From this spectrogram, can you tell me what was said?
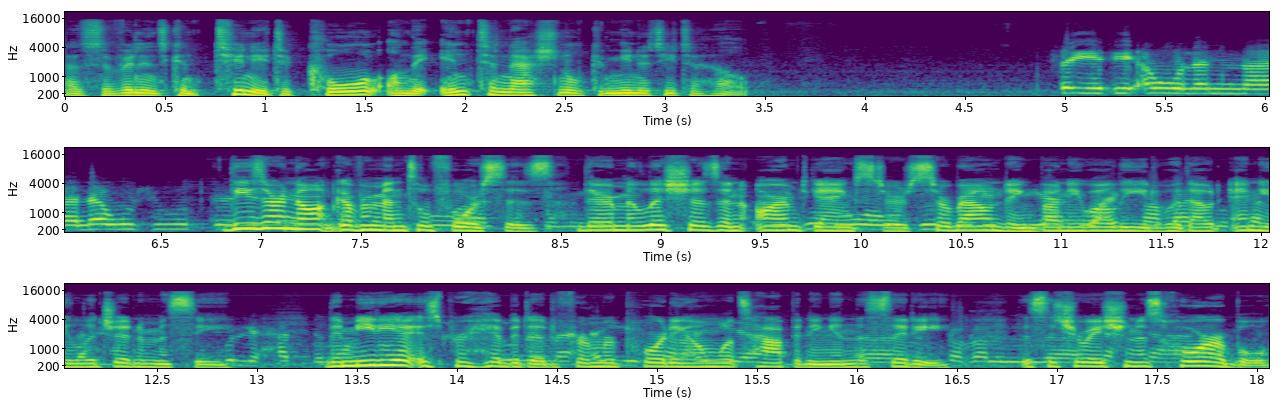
as civilians continue to call on the international community to help. These are not governmental forces. They're militias and armed gangsters surrounding Bani Walid without any legitimacy. The media is prohibited from reporting on what's happening in the city. The situation is horrible.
